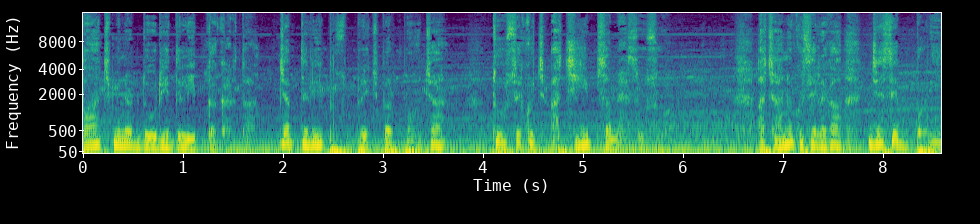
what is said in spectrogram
पाँच मिनट दूर ही दिलीप का घर था। जब दिलीप उस ब्रिज पर पहुँचा तो उसे कुछ अजीब सा महसूस हुआ। अचानक उसे लगा जैसे बड़ी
